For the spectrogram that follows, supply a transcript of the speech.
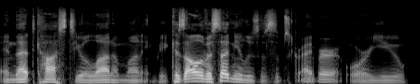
And that costs you a lot of money because all of a sudden you lose a subscriber or you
